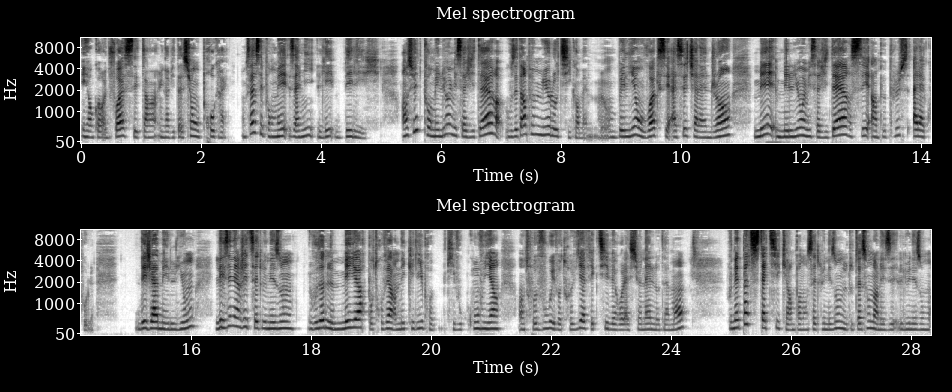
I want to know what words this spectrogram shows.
Et encore une fois, c'est une invitation au progrès. Donc ça, c'est pour mes amis les béliers. Ensuite, pour mes lions et mes sagittaires, vous êtes un peu mieux lotis quand même. En bélier, on voit que c'est assez challengeant, mais mes lions et mes sagittaires, c'est un peu plus à la cool. Déjà, mes lions, les énergies de cette lunaison vous donnent le meilleur pour trouver un équilibre qui vous convient entre vous et votre vie affective et relationnelle notamment. Vous n'êtes pas statique hein, pendant cette lunaison. De toute façon, dans les lunaisons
